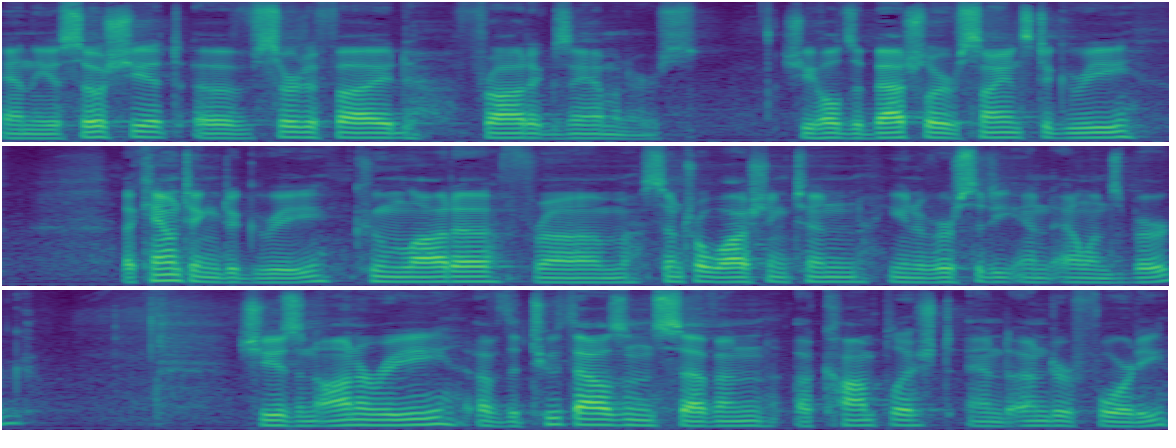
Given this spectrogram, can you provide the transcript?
and the Associate of Certified Fraud Examiners. She holds a Bachelor of Science degree, accounting degree, cum laude from Central Washington University in Ellensburg. She is an honoree of the 2007 Accomplished and Under 40.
